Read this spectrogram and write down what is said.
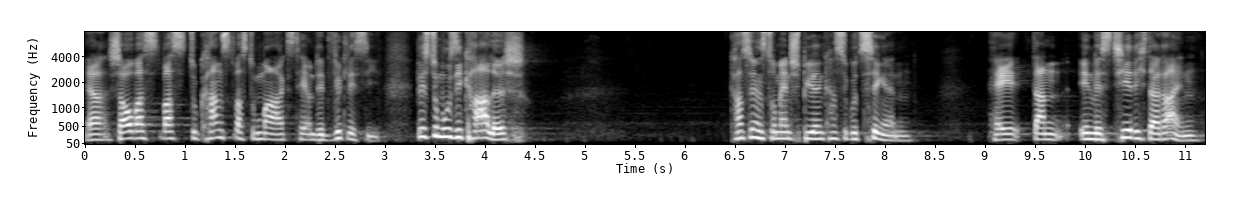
Ja, schau, was, was du kannst, was du magst, hey, und entwickle sie. Bist du musikalisch? Kannst du ein Instrument spielen? Kannst du gut singen? Hey, dann investier dich da rein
